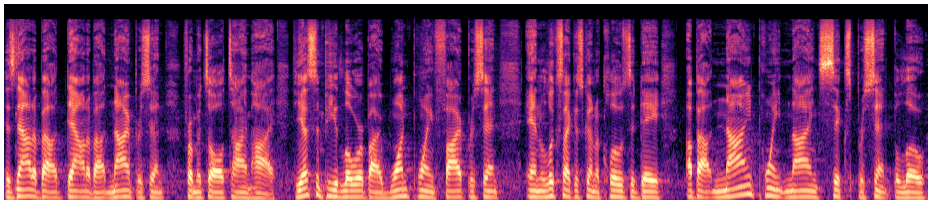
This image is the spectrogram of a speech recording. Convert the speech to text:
It's now about down about 9% from its all-time high. The S&P lower by 1.5%, and it looks like it's going to close the day about 9.96% below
